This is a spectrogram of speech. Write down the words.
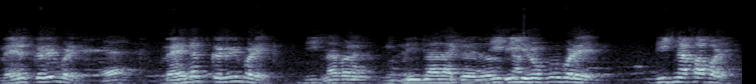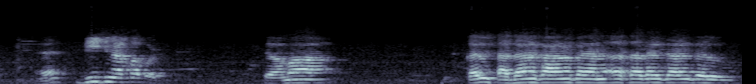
મહેનત કરવી પડે. હે? મહેનત કરવી પડે. બીજ ના પડે. બીજ ના નાખ્યો બીજ રોપવું પડે. બીજ નાખવા પડે. હે? બીજ નાખવા પડે. તો આમાં કયું સાધારણ કારણ કયું અસાધારણ કારણ કયું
